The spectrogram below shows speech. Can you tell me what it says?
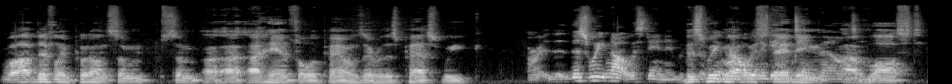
well, I've definitely put on some some uh, a a handful of pounds over this past week. All right, th- this week notwithstanding. because This week, think we're all gonna gain 10 notwithstanding, I've and- lost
